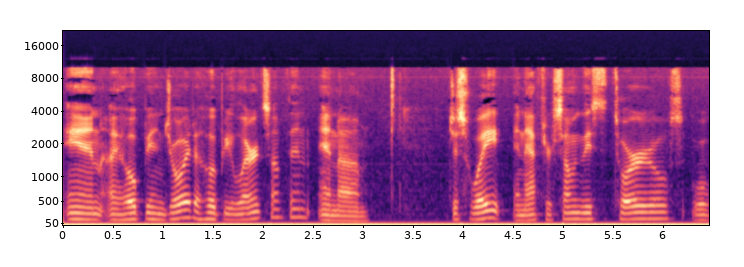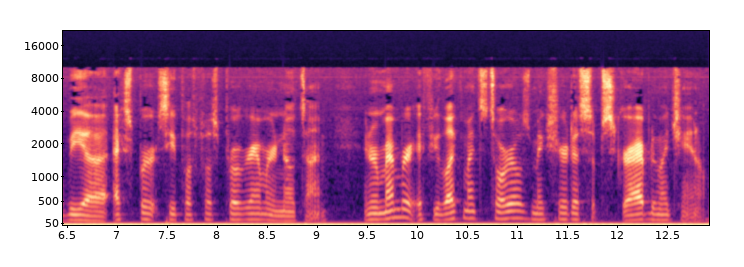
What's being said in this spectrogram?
and I hope you enjoyed. I hope you learned something, and um, just wait, and after some of these tutorials, we'll be an expert C++ programmer in no time. And remember, if you like my tutorials, make sure to subscribe to my channel.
